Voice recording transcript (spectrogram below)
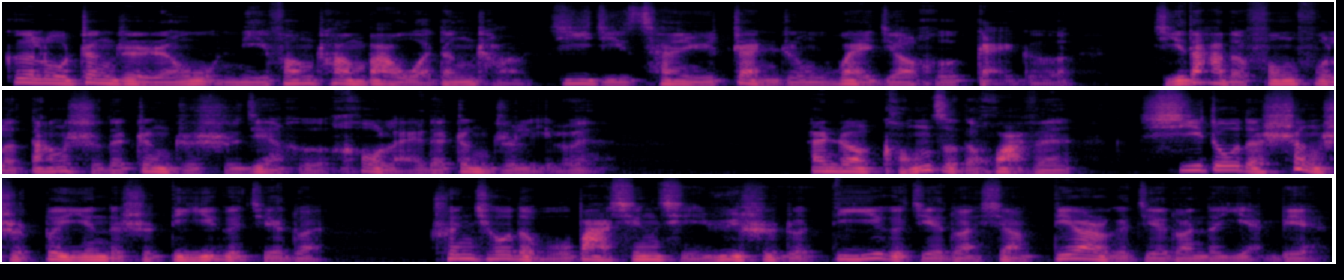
各路政治人物你方唱罢我登场，积极参与战争、外交和改革，极大地丰富了当时的政治实践和后来的政治理论。按照孔子的划分，西周的盛世对应的是第一个阶段，春秋的五霸兴起预示着第一个阶段向第二个阶段的演变。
